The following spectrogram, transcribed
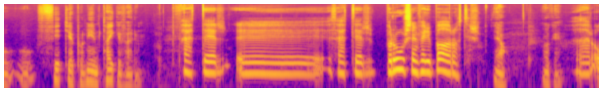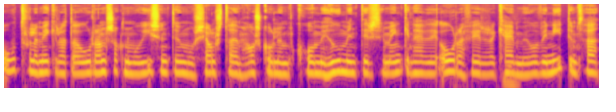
og, og fytja upp á nýjum tækifærum? Þetta er, uh, þetta er brú sem fer í báðaráttir. Já, ok. Það er ótrúlega mikilvægt að úr rannsóknum og vísundum og sjálfstæðum háskólum komi hugmyndir sem enginn hefði óra fyrir að kæmu mm. og við nýtum það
